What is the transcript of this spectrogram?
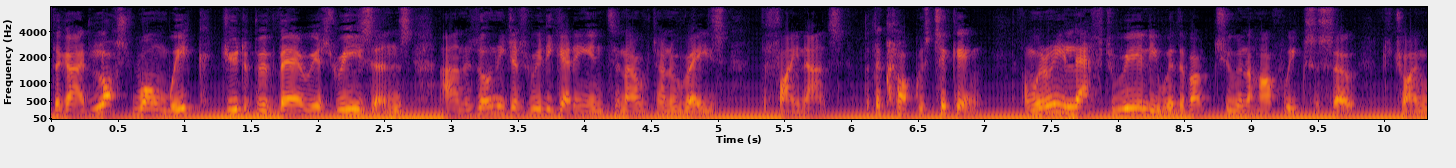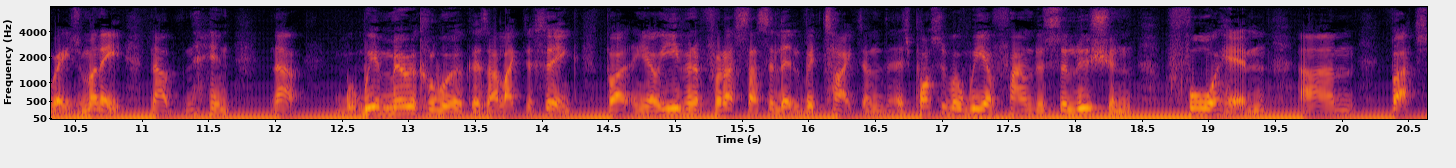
the guy had lost one week due to various reasons and was only just really getting into now trying to raise the finance, but the clock was ticking. And we're only left really with about two and a half weeks or so to try and raise money. Now, now we're miracle workers, I like to think, but you know, even for us, that's a little bit tight. And it's possible we have found a solution for him. Um, but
